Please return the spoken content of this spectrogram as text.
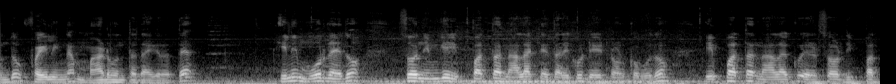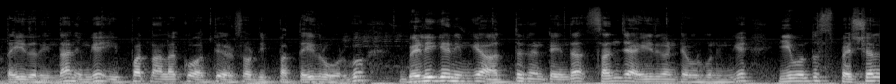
ಒಂದು ಫೈಲಿಂಗ್ನ ಮಾಡುವಂಥದ್ದಾಗಿರುತ್ತೆ. ಇಲ್ಲಿ ಮೂರನೇದು ಸೊ ನಿಮಗೆ ಇಪ್ಪತ್ತ ನಾಲ್ಕನೇ ತಾರೀಕು ಡೇಟ್ ನೋಡ್ಕೋಬೋದು. ಇಪ್ಪತ್ತ ನಾಲ್ಕು ಎರಡು ಸಾವಿರದ ಇಪ್ಪತ್ತೈದರಿಂದ ನಿಮಗೆ ಇಪ್ಪತ್ತ್ನಾಲ್ಕು ಹತ್ತು ಎರಡು ಸಾವಿರದ ಇಪ್ಪತ್ತೈದರವರೆಗೂ ಬೆಳಿಗ್ಗೆ ನಿಮಗೆ ಹತ್ತು ಗಂಟೆಯಿಂದ ಸಂಜೆ ಐದು ಗಂಟೆವರೆಗೂ ನಿಮಗೆ ಈ ಒಂದು special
